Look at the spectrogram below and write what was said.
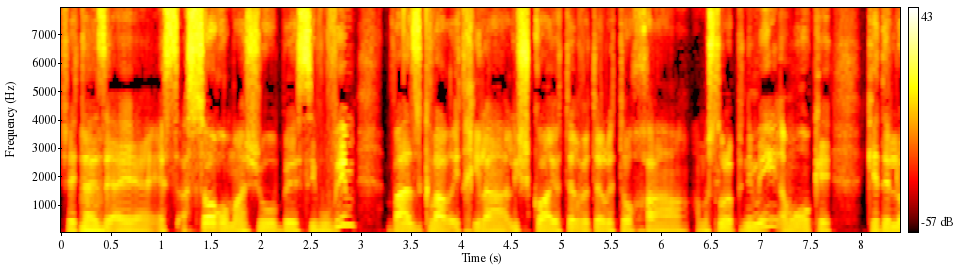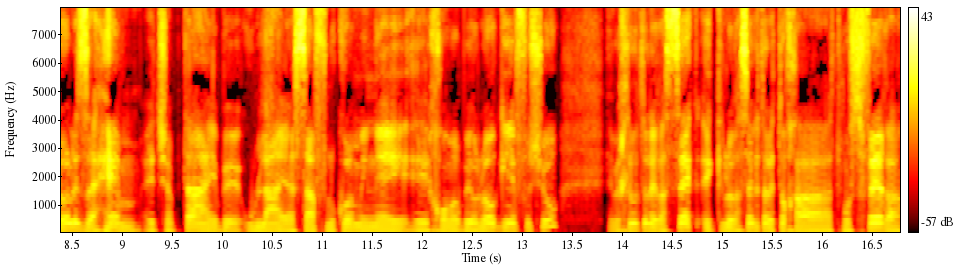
שהייתה Mhm. איזה אה, עש- עשור או משהו בסיבובים, ואז כבר התחילה לשקוע יותר ויותר לתוך המסלול הפנימי, אמרו אוקיי, כדי לא לזהם את שבתאי, אולי אספנו כל מיני אה, חומר ביולוגי איפשהו, הם החליטו לרסק, אה, כאילו לרסק אותה לתוך האטמוספירה.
